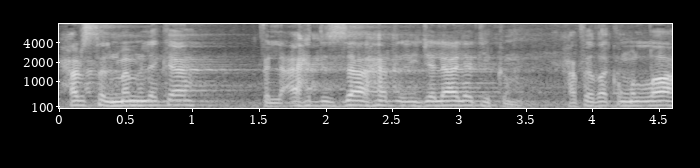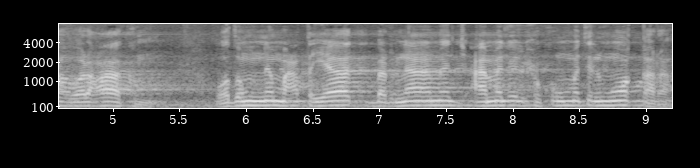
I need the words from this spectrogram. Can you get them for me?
حرص المملكة في العهد الزاهر لجلالتكم. حفظكم الله ورعاكم. وضمن معطيات برنامج عمل الحكومة الموقرة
